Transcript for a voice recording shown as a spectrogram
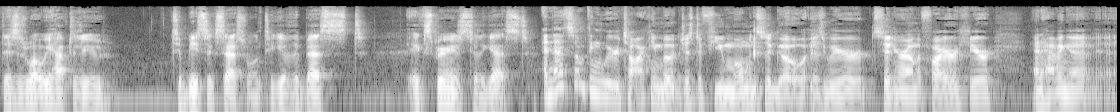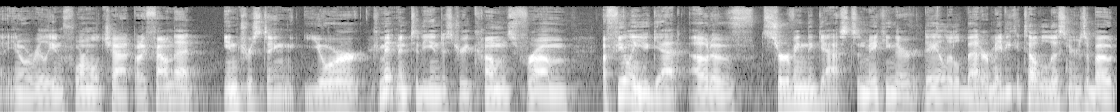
this is what we have to do to be successful and to give the best experience to the guest. And that's something we were talking about just a few moments ago as we were sitting around the fire here. and having a, you know a really informal chat. But I found that interesting. Your commitment to the industry comes from a feeling you get out of serving the guests and making their day a little better. Maybe you could tell the listeners about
